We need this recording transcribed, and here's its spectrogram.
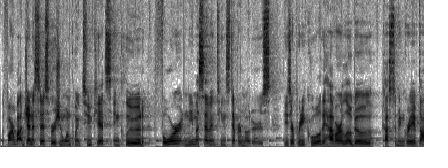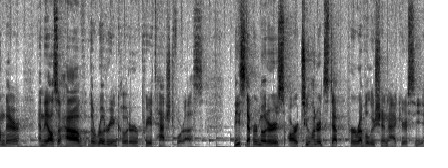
The FarmBot Genesis version 1.2 kits include four NEMA 17 stepper motors. These are pretty cool. They have our logo custom engraved on there, and they also have the rotary encoder pre-attached for us. These stepper motors are 200 step per revolution accuracy,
